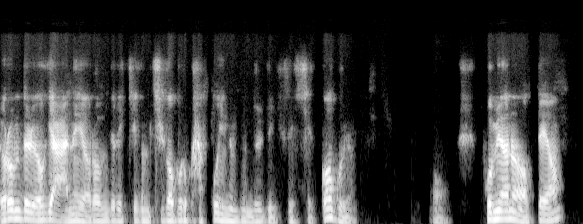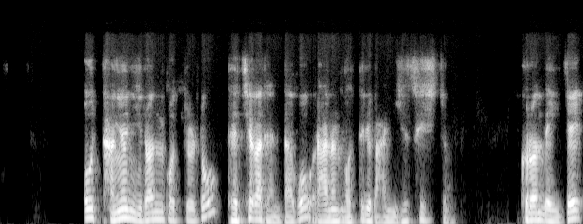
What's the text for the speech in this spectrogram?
여러분들 여기 안에 여러분들이 지금 직업으로 갖고 있는 분들도 있으실 거고요. 어, 보면은 어때요? 어, 당연히 이런 것들도 대체가 된다고 라는 것들이 많이 있으시죠. 그런데 이제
